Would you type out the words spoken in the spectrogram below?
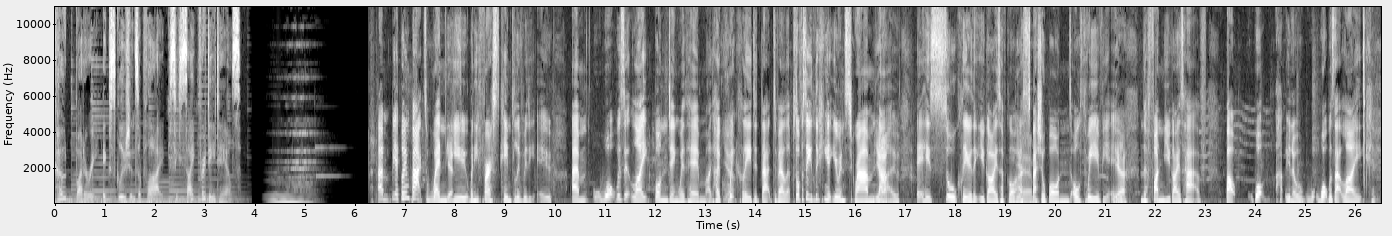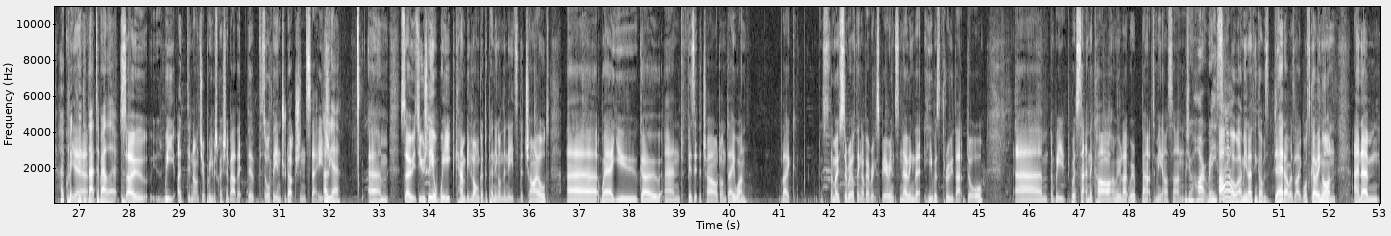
Code BUTTERY. Exclusions apply. See site for details. Um, but yeah, going back to when Yes. you when he first came to live with you, Um, what was it like bonding with him? Like, how Yeah. quickly did that develop? Because obviously, looking at your Instagram Yeah. now, it is so clear that you guys have got a special bond, all three of you, Yeah. and the fun you guys have. But what you know, what was that like? How quickly Yeah. did that develop? So we, I didn't answer your previous question about the, the, sort of the introduction stage. Oh yeah, Um, so it's usually a week, can be longer depending on the needs of the child, uh, where you go and visit the child on day one. Like, it's the most surreal thing I've ever experienced, knowing that he was through that door. Um, and we were sat in the car and we were like, we're about to meet our son. was your heart racing? Oh, I mean, I think I was dead. I was like, what's going on? And um,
